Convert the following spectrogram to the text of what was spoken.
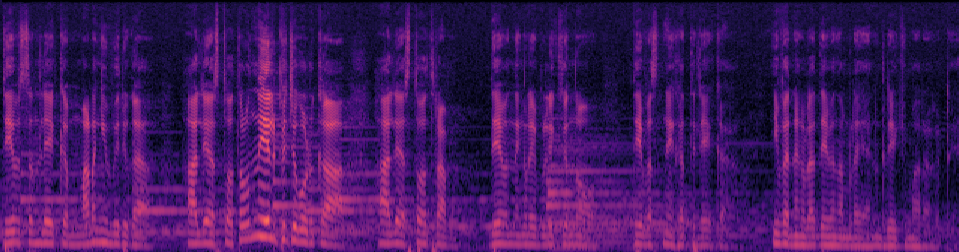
ദൈവസ്ഥനിലേക്ക് മടങ്ങി വരിക. ഹാലയ സ്തോത്രം. ഒന്ന് ഏൽപ്പിച്ചു കൊടുക്കുക ഹാലയ സ്തോത്രം. ദൈവം നിങ്ങളെ വിളിക്കുന്നു. ദൈവസ്നേഹത്തിലേക്ക്. ഇവ നിങ്ങളെ ദൈവം നമ്മളെ അനുഗ്രഹിക്കുമാറാകട്ടെ.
